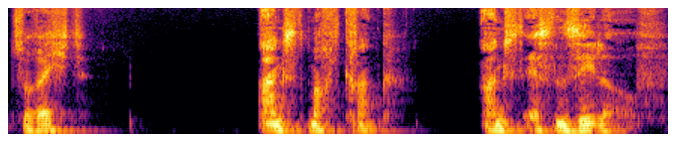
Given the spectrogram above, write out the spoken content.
zu Recht, Angst macht krank. Angst essen Seele auf.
